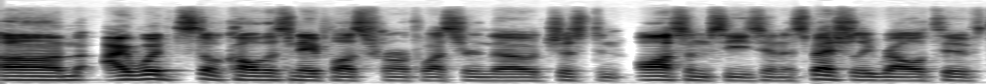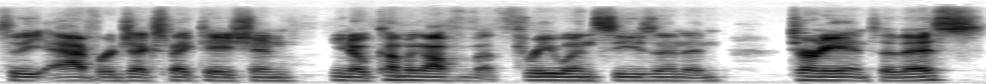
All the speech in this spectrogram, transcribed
Um, I would still call this an A plus for Northwestern, though. Just an awesome season, especially relative to the average expectation. You know, coming off of a three win season and turning it into this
